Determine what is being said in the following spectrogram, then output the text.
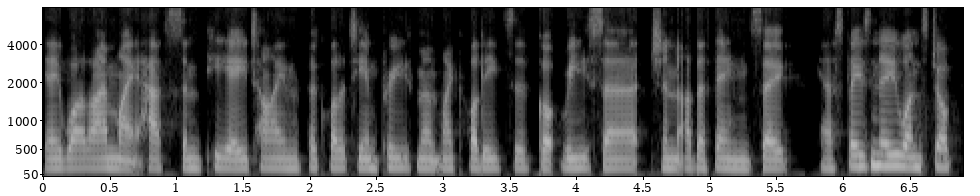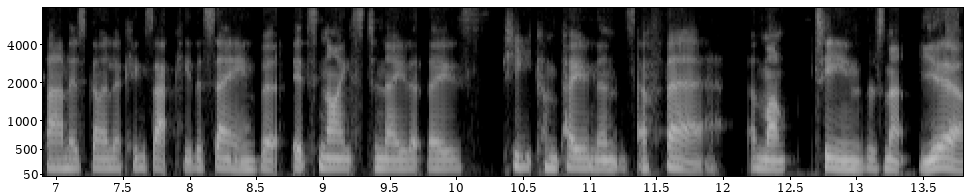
you know, while I might have some PA time for quality improvement, my colleagues have got research and other things. So I suppose no one's job plan is going to look exactly the same, but it's nice to know that those key components are fair among teams, isn't it? Yeah,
